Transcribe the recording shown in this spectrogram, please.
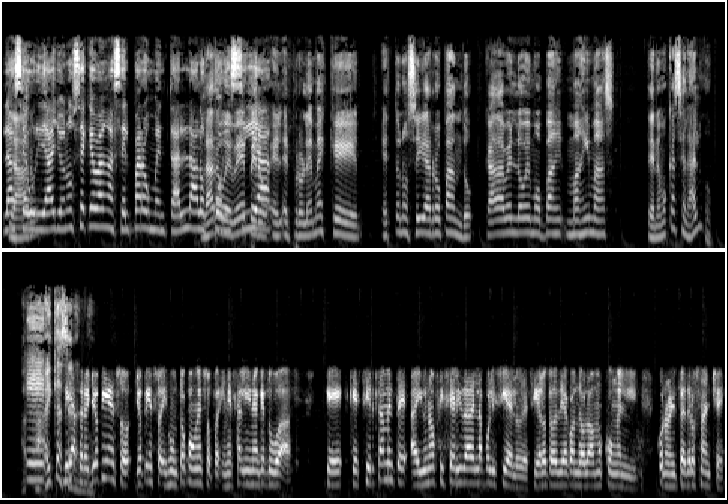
la Claro. seguridad. Yo no sé qué van a hacer para aumentar a los Claro, policías. bebé, pero el, el problema es que esto nos sigue arropando, cada vez lo vemos más, y más, tenemos que hacer algo. Eh, Hay que hacer Mira, pero algo. yo pienso, yo pienso, y junto con eso, pues, en esa línea que tú vas, que, que ciertamente hay una oficialidad en la policía, y lo decía el otro día cuando hablábamos con el coronel Pedro Sánchez,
